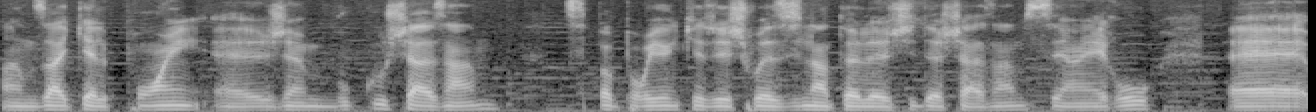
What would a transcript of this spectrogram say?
en disant à quel point euh, j'aime beaucoup Shazam. C'est pas pour rien que j'ai choisi l'anthologie de Shazam. C'est un héros, euh,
